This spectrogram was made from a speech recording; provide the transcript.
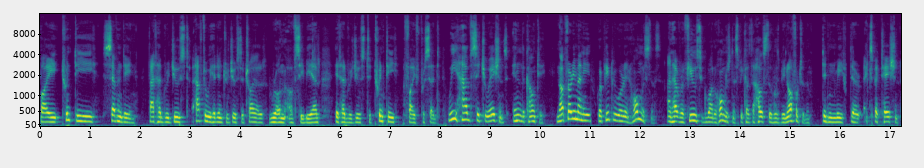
By 2017, that had reduced, after we had introduced a trial run of CBL, it had reduced to 25%. We have situations in the county Not very many where people who were in homelessness and have refused to come out of homelessness because the house that was being offered to them didn't meet their expectation.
